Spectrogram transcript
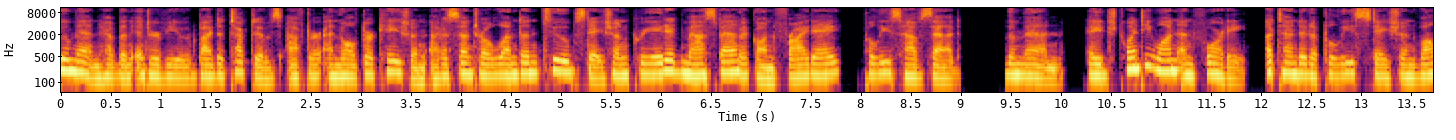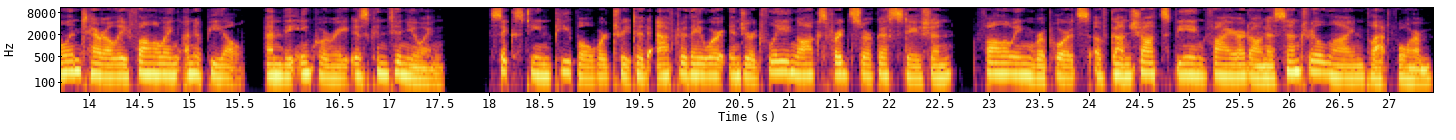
Two men have been interviewed by detectives after an altercation at a central London tube station created mass panic on Friday, police have said. The men, aged 21 and 40, attended a police station voluntarily following an appeal, and the inquiry is continuing. 16 people were treated after they were injured fleeing Oxford Circus station, following reports of gunshots being fired on a central line platform.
